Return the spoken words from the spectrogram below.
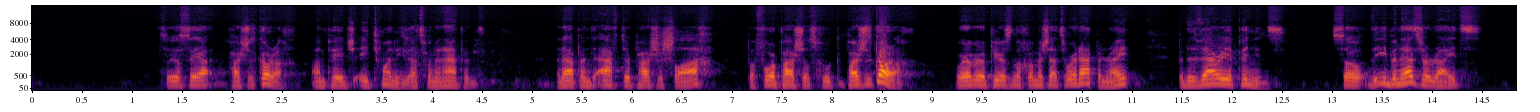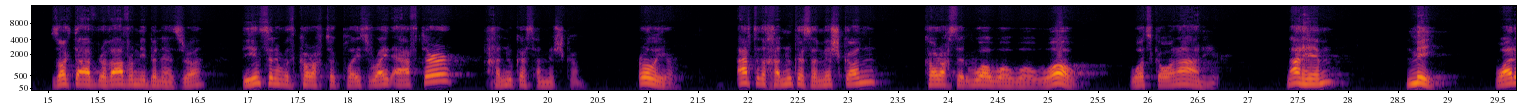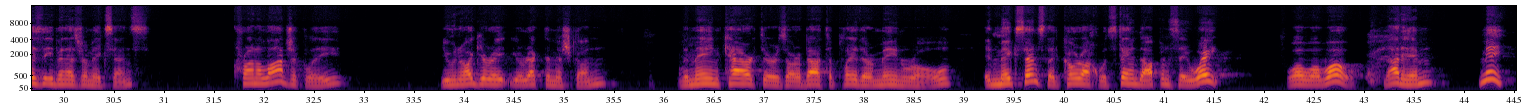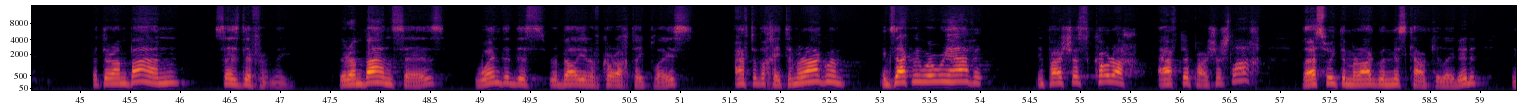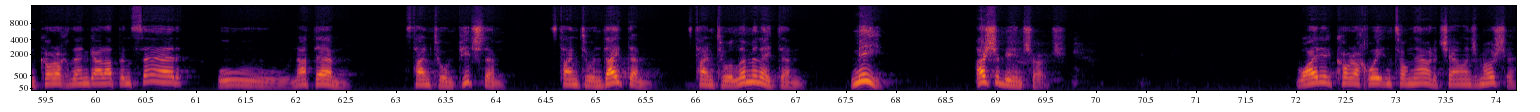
So you'll say uh, Parshas Korach on page 820. That's when it happened. It happened after Parsha Shlach, before Parshas, Parshas Korach. Wherever it appears in the Chumash, that's where it happened, right? But there's very opinions. So the Ibn Ezra writes Zokta Rav Avram ibn Ezra, the incident with Korach took place right after Chanukas HaMishkan. Earlier, after the Chanukas HaMishkan, Korach said, whoa, whoa, whoa, whoa, what's going on here? Not him, me. Why does the Ibn Ezra make sense? Chronologically, you inaugurate, you erect the Mishkan, the main characters are about to play their main role. It makes sense that Korach would stand up and say, wait, whoa, whoa, whoa, not him, Me. But the Ramban says differently. The Ramban says, when did this rebellion of Korach take place? After the Chet Meraglim. Exactly where we have it. In Parshas Korach, after Parshas Shlach. Last week the Meraglim miscalculated, and Korach then got up and said, Ooh, not them. It's time to impeach them. It's time to indict them. It's time to eliminate them. Me. I should be in charge. Why did Korach wait until now to challenge Moshe?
